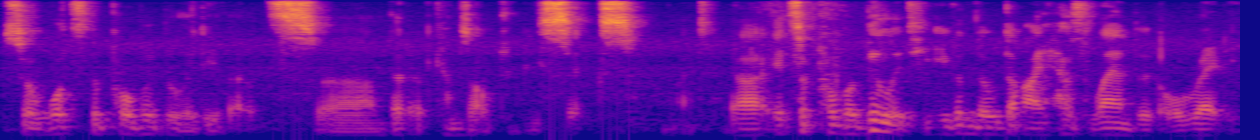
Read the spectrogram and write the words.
so what's the probability that's uh, that it comes out to be six? Right? Uh, it's a probability even though die has landed already.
